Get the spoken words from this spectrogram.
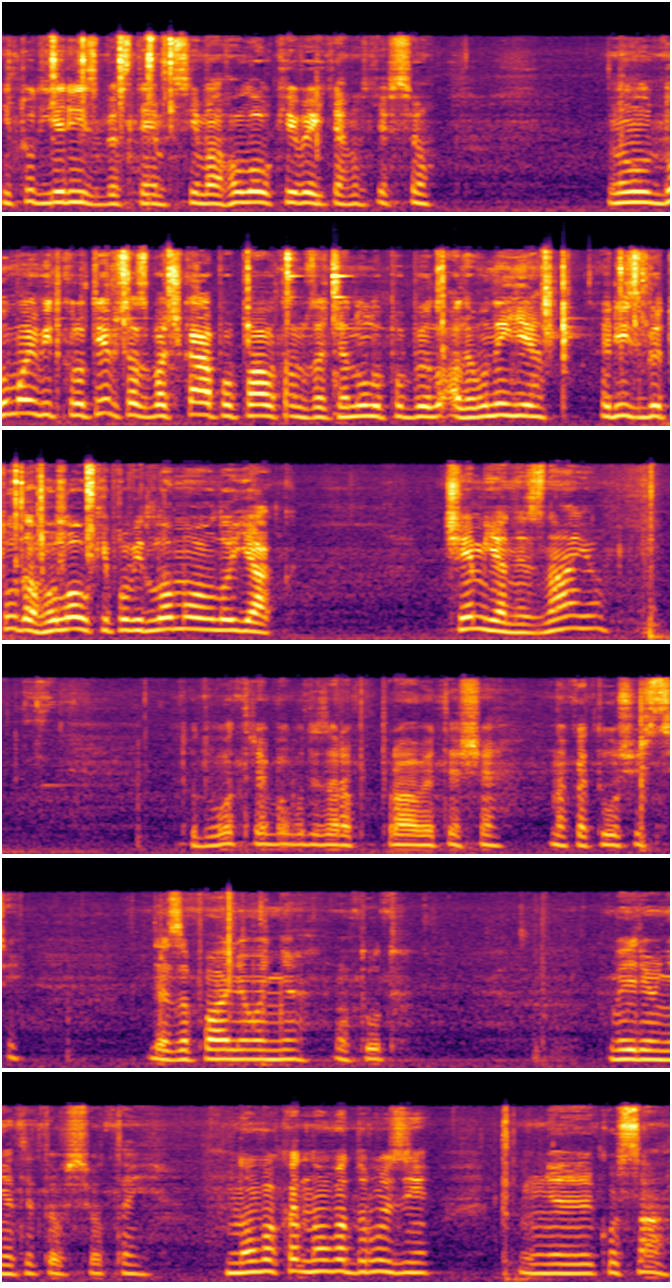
І тут є різьби з тим всіма, головки витягнуті, все. Ну, думаю, відкрутився з бачка, попав, там затягнуло, побило, але вони є різьби тут, а головки повідломувало як. Чим я не знаю. Тут от треба буде зараз поправити ще на катушечці, де запалювання. Отут. Вирівняти то все. Та й. Нова, нова, друзі, е, коса.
